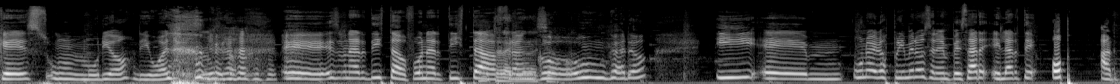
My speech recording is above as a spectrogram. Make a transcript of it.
que es un murió, de igual, pero, eh, es un artista o fue un artista franco-húngaro y eh, uno de los primeros en empezar el arte op art.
